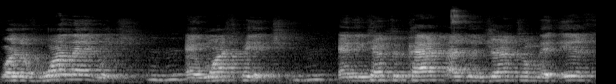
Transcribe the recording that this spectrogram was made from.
was of one language mm-hmm. and one speech. Mm-hmm. And it came to pass as the journeyed from the east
